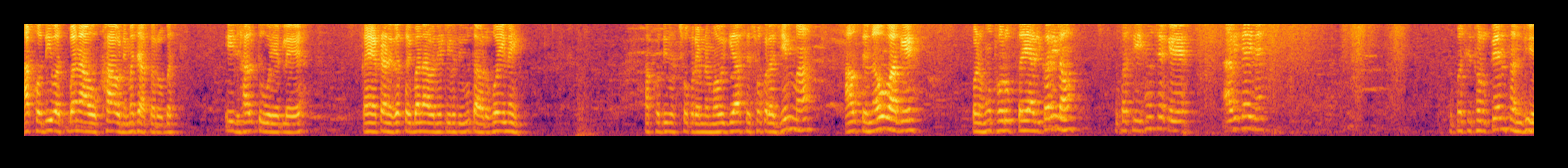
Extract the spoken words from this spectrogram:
આખો દિવસ બનાવો, ખાઓ ને મજા કરો, બસ. એ જ હાલતું હોય એટલે કાંઈ અટાણે રસોઈ બનાવવાની એટલી બધી ઉતાવળ હોય નહીં. આખો દિવસ છોકરા એમને હવે ગયા છે. છોકરા જીમમાં આવશે નવ વાગે. પણ હું થોડુંક તૈયારી કરી લઉં. તો પછી શું છે કે આવી જાય ને. તો પછી થોડુંક ટેન્શન રહે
